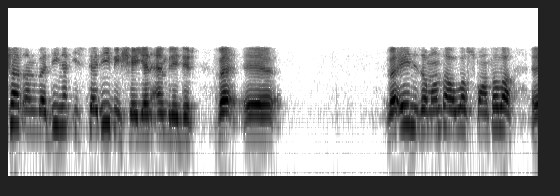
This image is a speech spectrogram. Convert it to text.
şərən və dinən istədiyi bir şey, yəni əmr edir və e, və eyni zamanda Allah subhanətə Allah e,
